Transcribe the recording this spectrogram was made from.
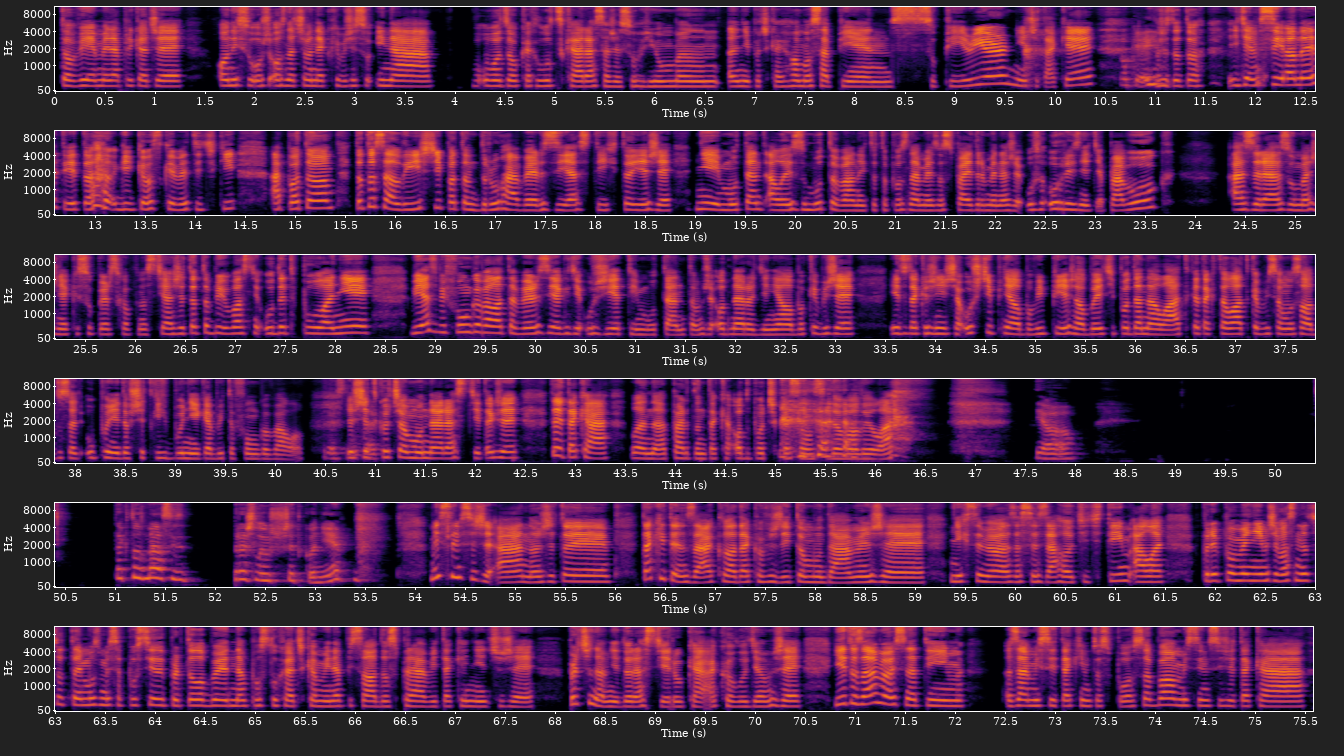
to vieme napríklad, že oni sú už označovaní ako keby, že sú iná v úvodzovkách ľudská rasa, že sú human, eh, nepočkaj, homo sapiens superior, niečo také. Okay. Že toto, idem si one, tieto geekovské vecičky. A potom, toto sa líši, potom druhá verzia z týchto je, že nie je mutant, ale je zmutovaný. Toto poznáme zo Spidermana, že uhryzne ťa pavúk a zrazu máš nejaké super schopnosti. A že toto by vlastne u Deadpoola nie... Viac by fungovala tá verzia, kde už je tým mutantom, že od narodenia, alebo kebyže je to také, že niečo uštipne, alebo vypiješ, alebo je ti podaná látka, tak tá látka by sa musela dostať úplne do všetkých buniek, aby to fungovalo. Presne že všetko, tak. čo mu narastie. Takže to je taká len, pardon, taká odbočka som si dovolila. jo. Tak to sme asi prešli už všetko, nie? Myslím si, že áno, že to je taký ten základ, ako vždy tomu dáme, že nechceme vás zase zahltiť tým, ale pripomeniem, že vlastne na tú tému sme sa pustili preto, lebo jedna posluchačka mi napísala do správy také niečo, že prečo nám nedorastie ruka ako ľuďom, že je to zaujímavé sa nad tým zamyslieť takýmto spôsobom. Myslím si, že taká,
